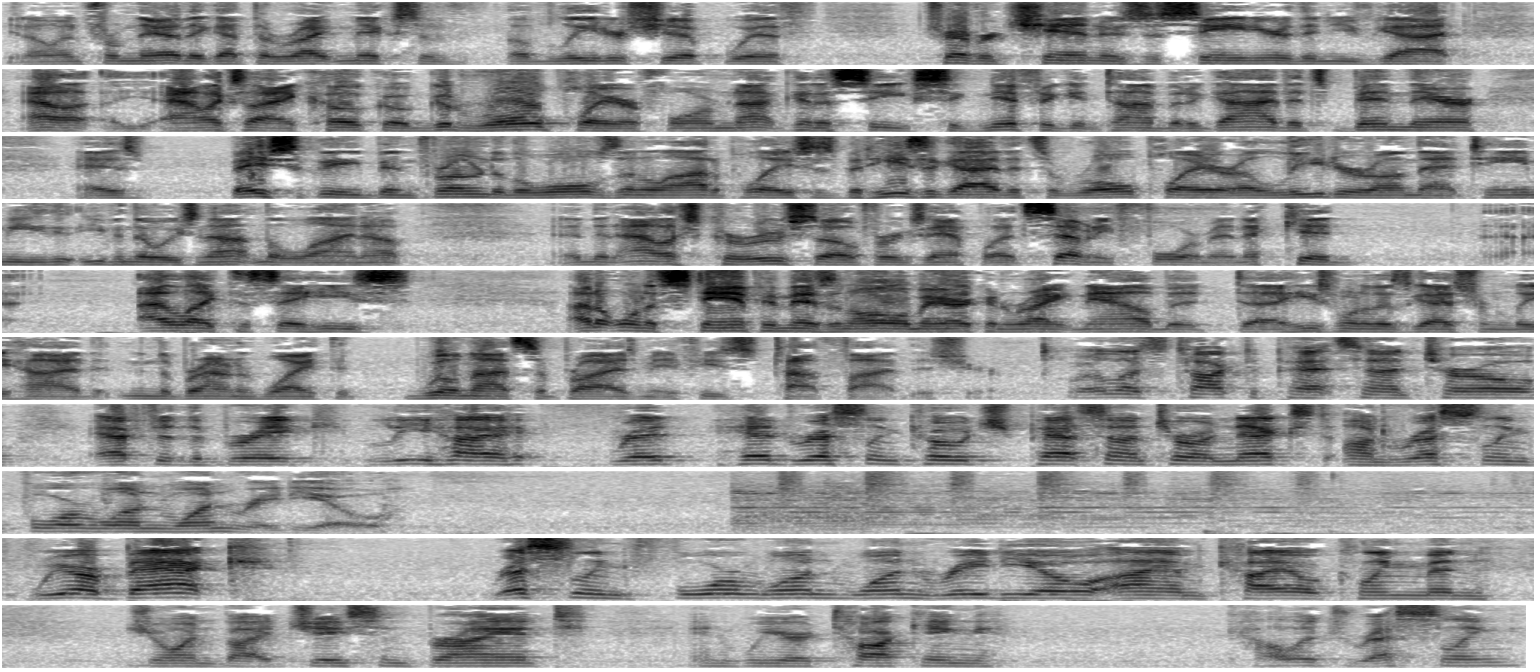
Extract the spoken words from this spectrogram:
you know, and from there they got the right mix of, of leadership with Trevor Chinn, who's a senior. Then you've got Alex Iacocco, good role player for him. Not going to see significant time, but a guy that's been there, has basically been thrown to the wolves in a lot of places. But he's a guy that's a role player, a leader on that team, even though he's not in the lineup. And then Alex Caruso, for example, at 74, man, that kid. I like to say he's. I don't want to stamp him as an All American right now, but uh, he's one of those guys from Lehigh that, in the brown and white that will not surprise me if he's top five this year. Well, let's talk to Pat Santoro after the break. Lehigh Red head wrestling coach Pat Santoro next on Wrestling 411 Radio. We are back. Wrestling 411 Radio. I am Kyle Klingman, joined by Jason Bryant, and we are talking college wrestling.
